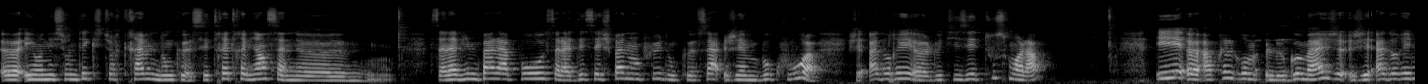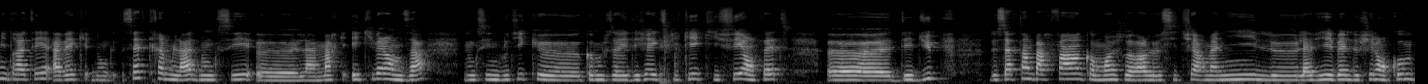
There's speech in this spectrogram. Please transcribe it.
et on est sur une texture crème donc c'est très très bien, ça ne... Ça n'abîme pas la peau, ça la dessèche pas non plus, donc ça j'aime beaucoup. J'ai adoré l'utiliser tout ce mois là. Et euh, après le, gommage, j'ai adoré m'hydrater avec cette crème là. Donc c'est euh, la marque Equivalenza. Donc c'est une boutique, euh, comme je vous avais déjà expliqué, qui fait en fait des dupes de certains parfums. Comme moi je dois avoir le City Armani, le La Vie est Belle de chez Lancôme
